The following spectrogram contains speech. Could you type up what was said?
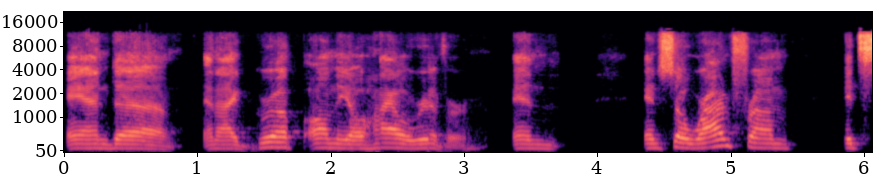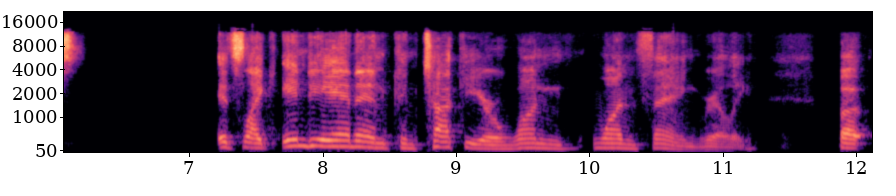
and uh, and I grew up on the Ohio River, and and so where I'm from, it's it's like Indiana and Kentucky are one one thing really, but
